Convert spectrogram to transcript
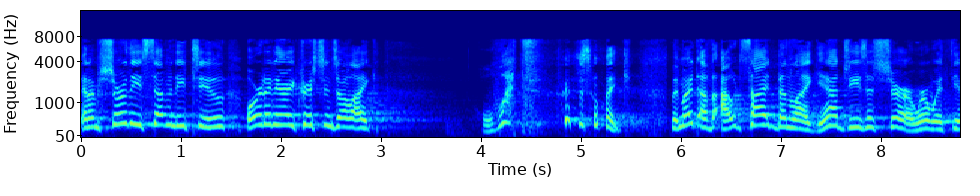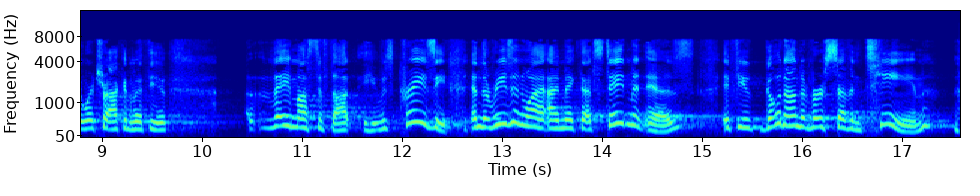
And I'm sure these 72 ordinary Christians are like, what? like, they might have outside been like, yeah, Jesus, sure, we're with you, we're tracking with you. They must have thought he was crazy. And the reason why I make that statement is, if you go down to verse 17,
